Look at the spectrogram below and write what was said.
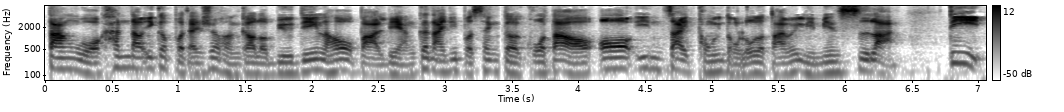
当我看到一个 potential 很高的 building，然后把两个 ninety percent 的国道 all in 在同一栋楼的单位里面是啦。第一。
